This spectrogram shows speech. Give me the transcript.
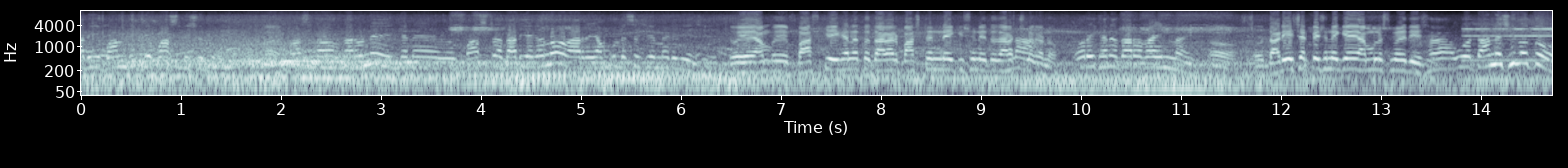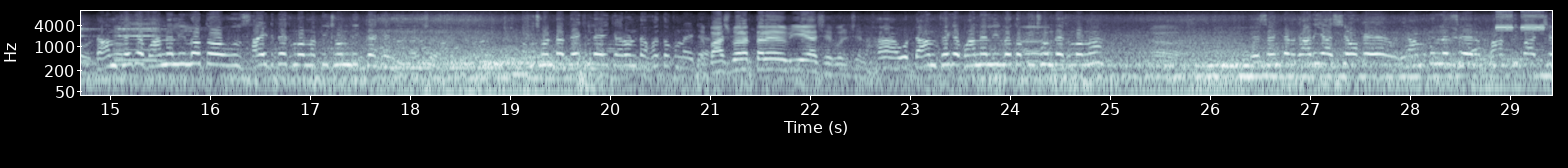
আর এই বাম দিকে বাস দিয়েছে হ্যাঁ। বাস দেওয়ার কারণে এখানে বাসটা দাঁড়িয়ে গেল আর অ্যাম্বুলেন্সে যে মেরে দিয়েছে। তো বাস কি এখানে তো দাঁড়ার বাস স্ট্যান্ড নেই কিছু নেই তো দাঁড়াচ্ছিল কেন? ওর এখানে দাঁড়া লাইন নাই। ও দাঁড়িয়েছে পেছনে গিয়ে অ্যাম্বুলেন্স মেরে দিয়েছে? হ্যাঁ ও ডানে ছিল তো ডান থেকে বানে নিল তো ও সাইড দেখল না পিছন দিক দেখেনি। পিছনটা দেখলে এই কারণটা হতো না এটা। বাস বেলার তাহলে ইয়ে আছে বলছেন হ্যাঁ ও ডান থেকে বানে নিল তো পিছন দেখল না। পেশেন্টের গাড়ি আসছে ওকে অ্যাম্বুলেন্সের বাঁশি পাচ্ছে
